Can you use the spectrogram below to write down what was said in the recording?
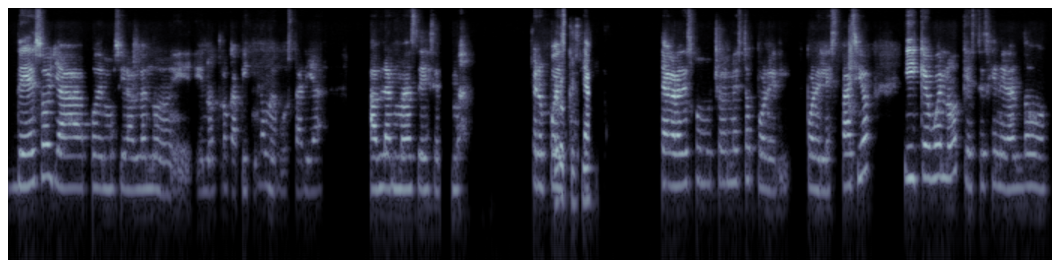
de eso ya podemos ir hablando en, en otro capítulo. Me gustaría hablar más de ese tema. Pero pues te, agradezco mucho, Ernesto, por el, por el espacio y qué bueno que estés generando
